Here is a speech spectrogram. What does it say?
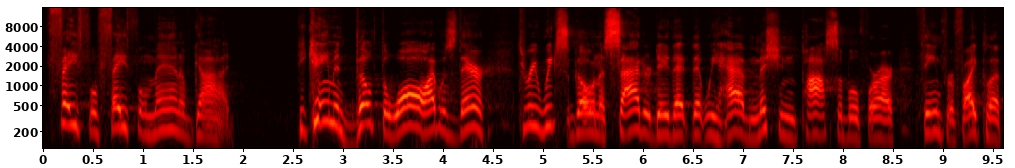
faithful, faithful man of God. He came and built the wall. I was there three weeks ago on a Saturday that, that we have Mission Possible for our theme for Fight Club.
